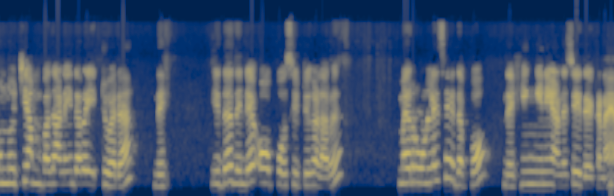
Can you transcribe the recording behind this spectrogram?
മുന്നൂറ്റി അമ്പതാണ് ഇതിന്റെ റേറ്റ് വരെ. ദേ ഇത് അതിന്റെ ഓപ്പോസിറ്റ് കളറ് മെറൂണിൽ ചെയ്തപ്പോ ദേ ഇങ്ങനെയാണ് ചെയ്തേക്കണേ.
